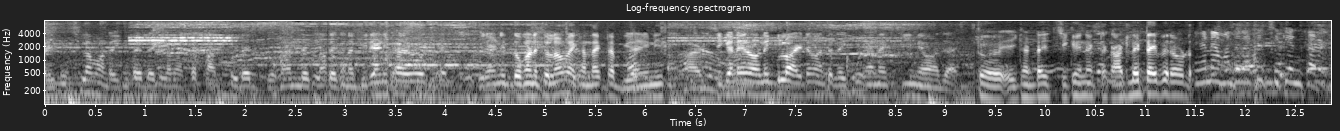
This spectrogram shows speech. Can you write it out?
তো আমরা বাড়ি ফিরছিলাম আর এইখানটায় দেখলাম একটা ফাস্ট ফুডের দোকান দেখলাম। এখানে বিরিয়ানি খাবে বলছে। বিরিয়ানির দোকানে চললাম এখান থেকে একটা বিরিয়ানি নিই। আর চিকেনের অনেকগুলো আইটেম আছে দেখি এখানে কি নেওয়া যায়। তো এইখানটায় চিকেন একটা কাটলেট টাইপের অর্ডার এখানে আমাদের আছে চিকেন কাটলেট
